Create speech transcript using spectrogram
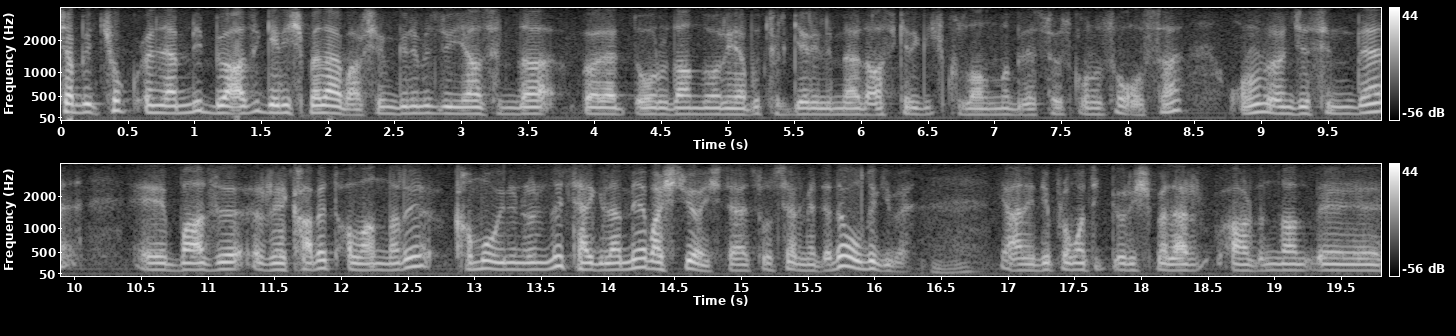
tabii çok önemli bazı gelişmeler var. Şimdi günümüz dünyasında böyle doğrudan doğruya bu tür gerilimlerde askeri güç kullanımı bile söz konusu olsa onun öncesinde e, bazı rekabet alanları kamuoyunun önünde sergilenmeye başlıyor işte sosyal medyada olduğu gibi. Hı. Yani diplomatik görüşmeler ardından e,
